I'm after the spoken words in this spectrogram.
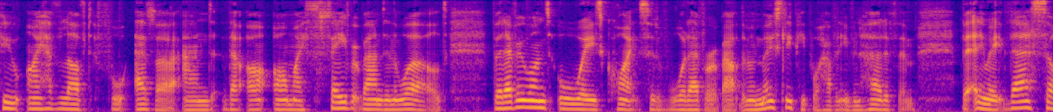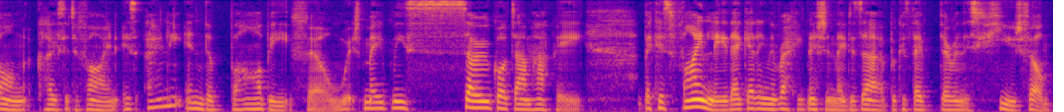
who I have loved forever and that are, are my favourite band in the world, but everyone's always quite sort of whatever about them, and mostly people haven't even heard of them. But anyway, their song, Closer to Fine, is only in the Barbie film, which made me so goddamn happy happy because finally they're getting the recognition they deserve because they're in this huge film.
